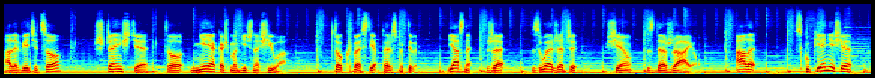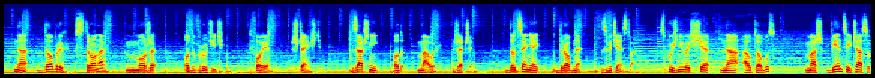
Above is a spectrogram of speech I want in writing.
Ale wiecie co? Szczęście to nie jakaś magiczna siła. To kwestia perspektywy. Jasne, że złe rzeczy się zdarzają, ale skupienie się na dobrych stronach może odwrócić Twoje szczęście. Zacznij od małych rzeczy. Doceniaj drobne zwycięstwa. Spóźniłeś się na autobus? Masz więcej czasu,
